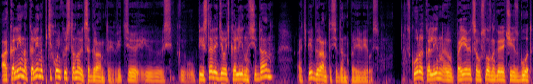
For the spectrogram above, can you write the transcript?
А Калина, Калина потихоньку и становится гранты. Ведь э, перестали делать Калину седан, а теперь гранты седан появилась. Скоро Калин э, появится, условно говоря, через год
